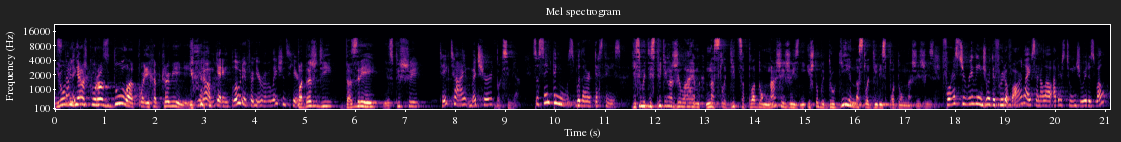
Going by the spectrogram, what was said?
Его бедняжку раздуло от твоих откровений. You know. Подожди, дозрей, не спеши. Take time, mature. Бог семья. So same thing with our destinies. Если мы действительно желаем насладиться плодом нашей жизни, и чтобы другие насладились плодом нашей жизни, For us to really enjoy the fruit of our lives and allow others to enjoy it as well,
